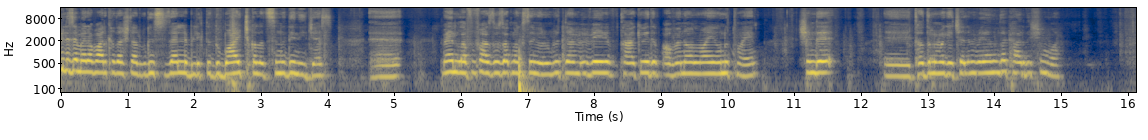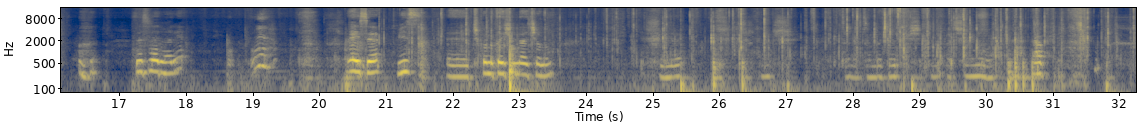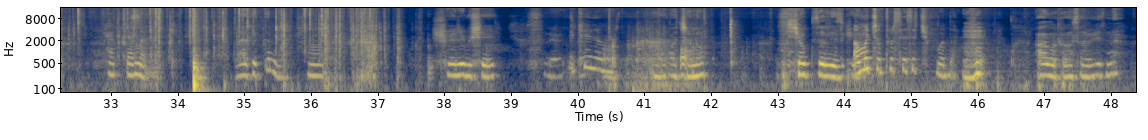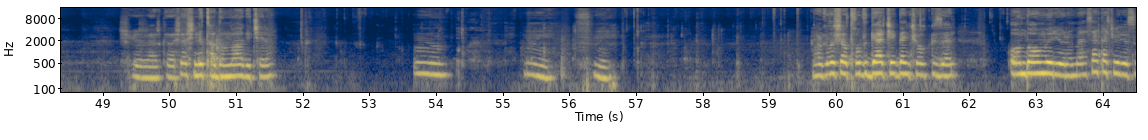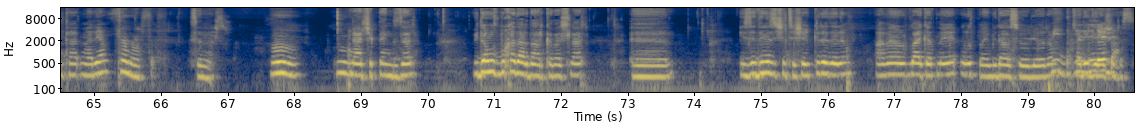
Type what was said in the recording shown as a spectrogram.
Hepinize merhaba arkadaşlar. Bugün sizlerle birlikte Dubai çikolatasını deneyeceğiz. Ee, ben lafı fazla uzatmak istemiyorum. Lütfen beğenip takip edip abone olmayı unutmayın. Şimdi e, tadılıma geçelim ve yanımda kardeşim var. Ses ver Meryem. Neyse biz e, çikolatayı şimdi açalım. Şöyle iki taraftan da garip bir şekilde açılmıyor. Ya, Haklı mı? merak ettin mi? Şöyle bir şey. İçerim. Evet, açalım. Çok güzel gözüküyor. Ama çıtır sesi çıkmadı. Al bakalım sen birini. Şöyle arkadaşlar. Şimdi tadımlığa geçelim. Hmm. Hmm. Hmm. Arkadaşlar tadı gerçekten çok güzel. Onda 10 veriyorum ben. Sen kaç veriyorsun Meryem? Sınırsız. Sen versin. Hmm. Gerçekten güzel. Videomuz bu kadardı arkadaşlar. Ee, izlediğiniz için teşekkür ederim. Abone olup like atmayı unutmayın. Bir daha söylüyorum. Hadi Bildirimleri de. görüşürüz.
